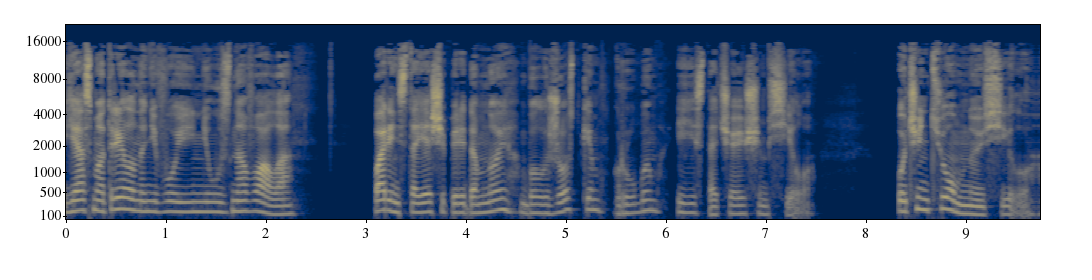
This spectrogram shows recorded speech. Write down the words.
Я смотрела на него и не узнавала. Парень, стоящий передо мной, был жестким, грубым и источающим силу. Очень темную силу.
